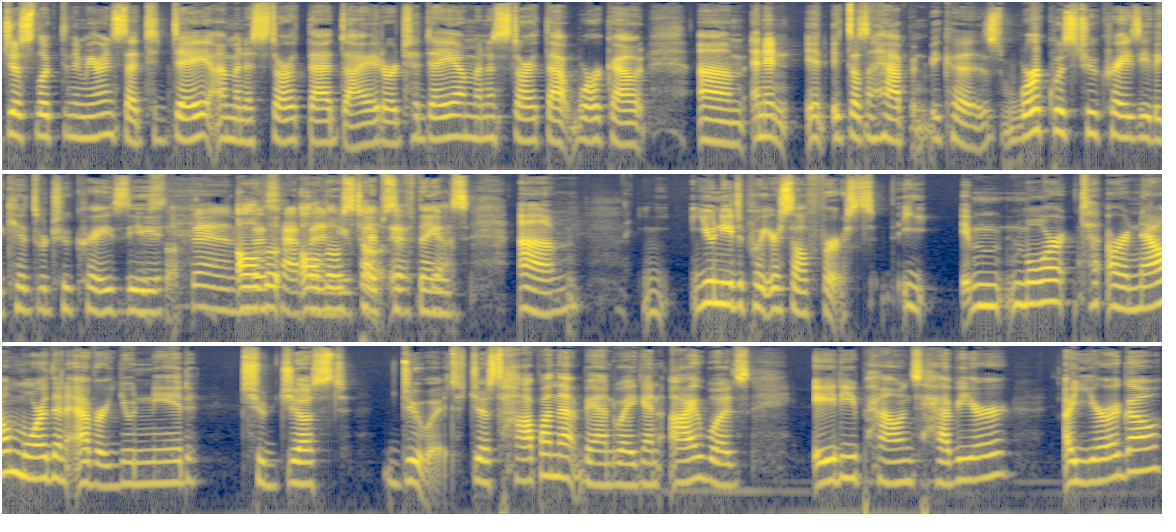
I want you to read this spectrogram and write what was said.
just looked in the mirror and said today i'm going to start that diet or today i'm going to start that workout um, and it, it, it doesn't happen because work was too crazy the kids were too crazy in, all, this the, all happened, you those felt- types if- of things. Um, you need to put yourself first more t- or now more than ever you need to just do it. Just hop on that bandwagon. I was 80 pounds heavier a year ago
